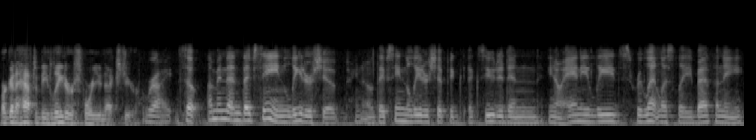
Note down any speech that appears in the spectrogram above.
are going to have to be leaders for you next year. Right. So, I mean, and they've seen leadership. You know, they've seen the leadership ex- exuded in. You know, Annie leads relentlessly. Bethany,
